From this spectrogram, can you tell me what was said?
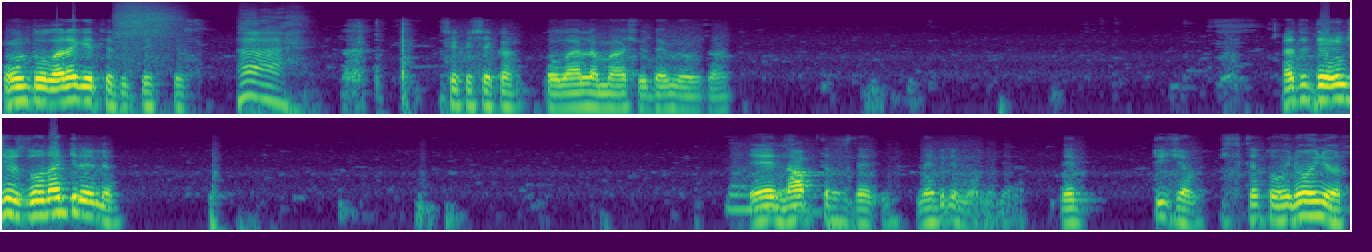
On dolara getirdik dış ses. Şaka şaka. Dolarla maaş ödemiyoruz artık. Hadi Danger Zone'a girelim. E ne yaptınız dedim. Ne bileyim onu ya. Ne diyeceğim. Bisiklet oyunu oynuyoruz.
